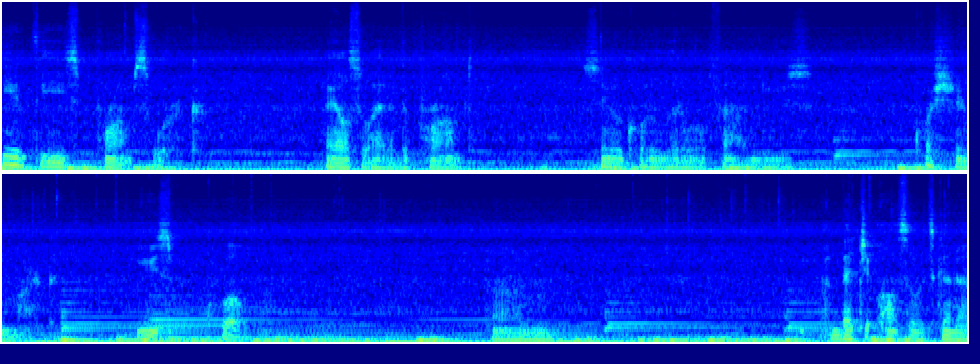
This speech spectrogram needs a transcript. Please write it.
See if these prompts work. I also added the prompt. Single quoted literal found use question mark. Use quote. Um, I bet you also it's gonna.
